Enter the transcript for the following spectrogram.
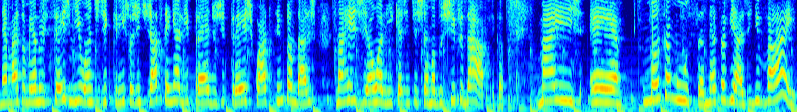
Né, mais ou menos 6 mil antes de Cristo, a gente já tem ali prédios de três, quatro, cinco andares na região ali que a gente chama do chifre da África. Mas é, Mansa Musa, nessa viagem, ele vai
